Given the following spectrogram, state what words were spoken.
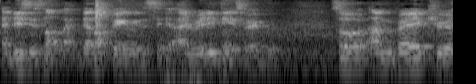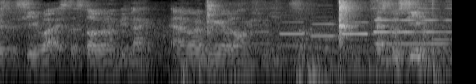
And this is not like they're not paying me to say it. I really think it's very good. So I'm very curious to see what is the store gonna be like and I'm gonna bring you along with me. So let's go see.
